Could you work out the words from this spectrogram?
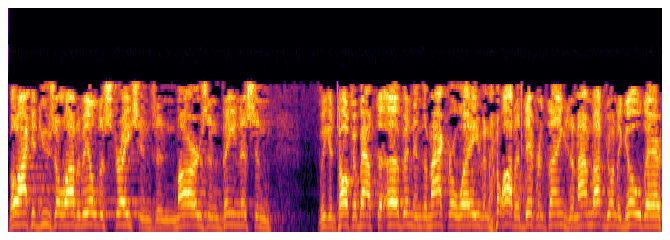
Though I could use a lot of illustrations and Mars and Venus and we could talk about the oven and the microwave and a lot of different things and I'm not going to go there.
